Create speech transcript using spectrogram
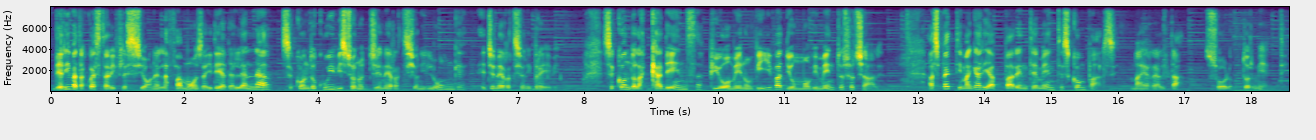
Deriva da questa riflessione la famosa idea dell'Ennal secondo cui vi sono generazioni lunghe e generazioni brevi. secondo la cadenza più o meno viva di un movimento sociale. Aspetti magari apparentemente scomparsi, ma in realtà solo dormienti.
